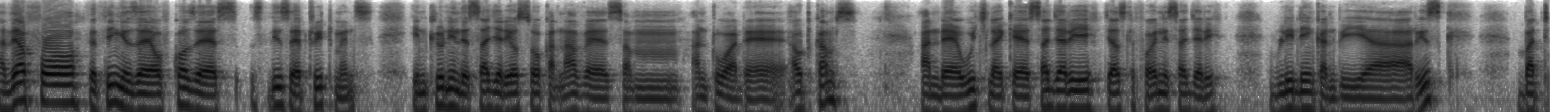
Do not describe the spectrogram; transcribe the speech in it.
And therefore, the thing is, uh, of course, uh, these uh, treatments, including the surgery, also can have uh, some untoward outcomes. and which like surgery, just for any surgery, bleeding can be a risk. But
